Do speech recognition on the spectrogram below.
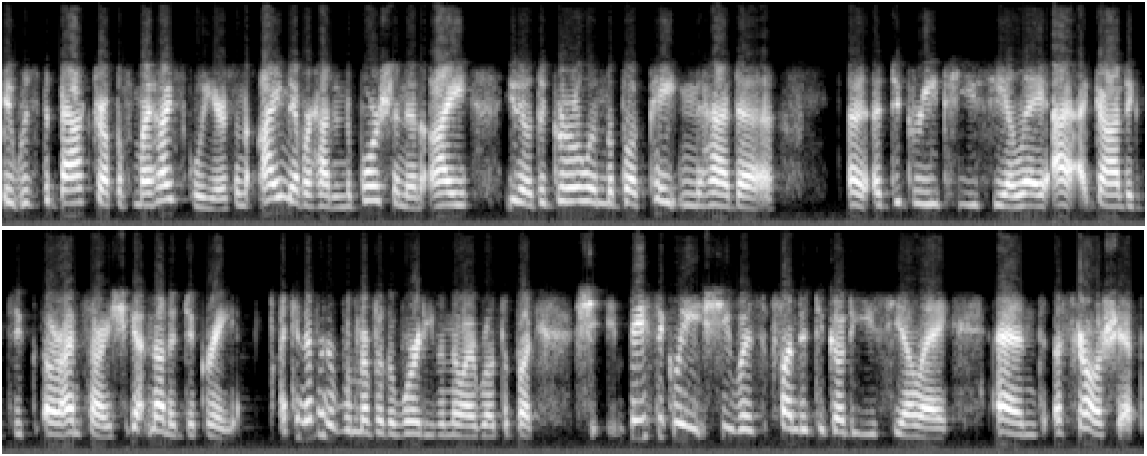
it was the backdrop of my high school years. And i never had an abortion. And i you know the girl in the book peyton had a a, a degree to ucla i, I got a de- or i'm sorry she got not a degree I can never remember the word, even though I wrote the book. She, basically, she was funded to go to UCLA and a scholarship.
